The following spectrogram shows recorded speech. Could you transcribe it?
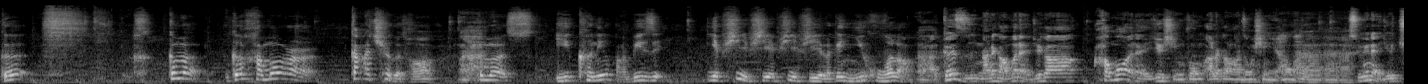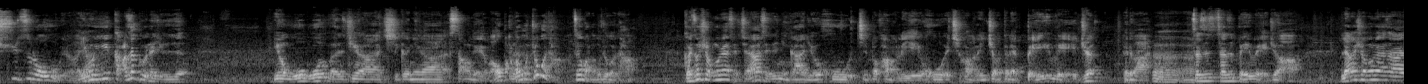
搿，葛么搿黑猫儿加吃搿套，啊葛么伊肯定旁边是一批一批一批一批辣盖燃火个咯。啊，搿是哪能讲法呢？就讲黑猫呢，伊就信奉阿拉讲搿种信仰嘛所以呢就趋之若鹜，对伐？因为伊价值观呢就是，因为我我勿是经常去跟人家商谈嘛，我碰到过交关趟，真碰到过交关趟。搿种小姑娘实际上侪是人家就花几百块钿，花一千块钿叫得来陪饭局，晓得伐嗯嗯？嗯这是这是陪饭局啊。两个小姑娘啥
